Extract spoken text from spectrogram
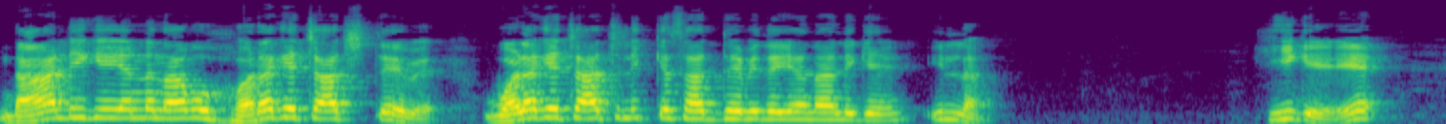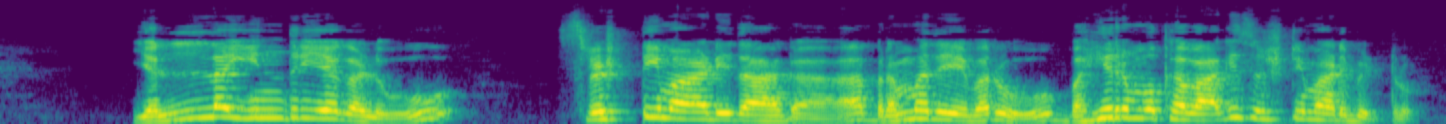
ನಾಲಿಗೆಯನ್ನು ನಾವು ಹೊರಗೆ ಚಾಚ್ತೇವೆ. ಒಳಗೆ ಚಾಚಲಿಕ್ಕೆ ಸಾಧ್ಯವಿದೆಯಾ ನಾಲಿಗೆ? ಇಲ್ಲ. ಹೀಗೆ ಎಲ್ಲ ಇಂದ್ರಿಯಗಳು ಸೃಷ್ಟಿ ಮಾಡಿದಾಗ ಬ್ರಹ್ಮದೇವರು ಬಹಿರ್ಮುಖವಾಗಿ ಸೃಷ್ಟಿ ಮಾಡಿಬಿಟ್ರು.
